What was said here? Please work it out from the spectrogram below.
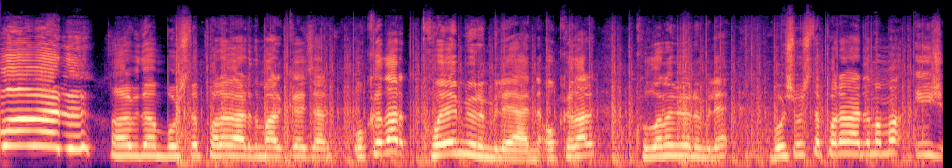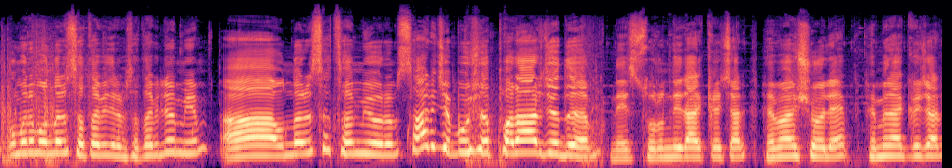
para verdi. Harbiden boşta para verdim arkadaşlar. O kadar koyamıyorum bile yani. O kadar kullanamıyorum bile. Boş boşta para verdim ama umarım onları satabilirim. Satabiliyor muyum? Aa onları satamıyorum. Sadece boşa para harcadım. Neyse sorun değil arkadaşlar. Hemen şöyle. Hemen arkadaşlar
